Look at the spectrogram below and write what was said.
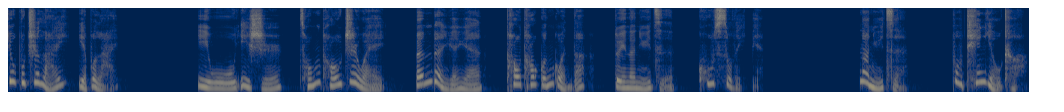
又不知来也不来？一五一十，从头至尾，本本源源，滔滔滚滚的对那女子哭诉了一遍。那女子不听犹可，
